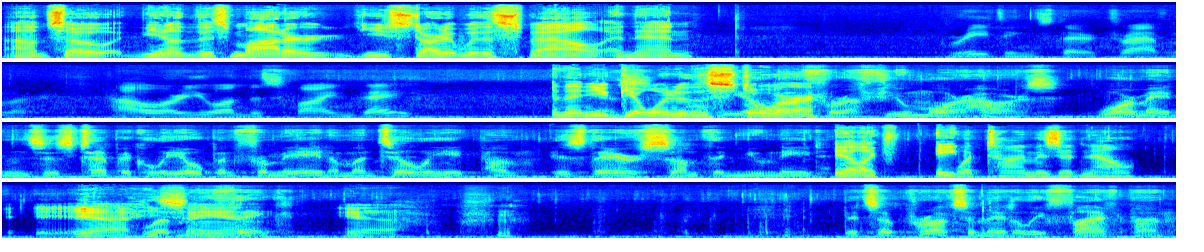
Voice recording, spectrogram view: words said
Um, so you know this modder, you start it with a spell, and then Greetings there, traveler. How are you on this fine day? and then you Yes, go into we'll the store. for a few more hours. Warmaiden's is typically open from 8 a.m. until 8 pm. Is there something you need? Yeah, like eight. What time is it now? Yeah, he's Let me saying. think. Yeah. It's approximately 5 pm.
